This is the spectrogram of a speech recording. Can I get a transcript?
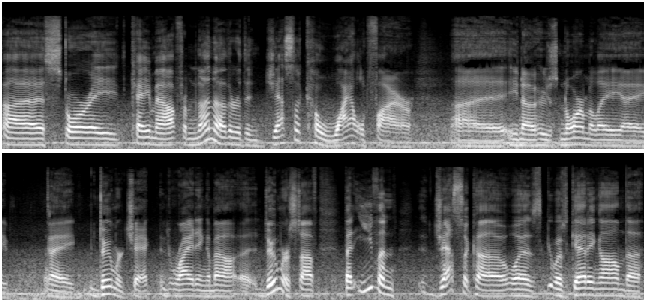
uh, story came out from none other than Jessica Wildfire uh, you know, who's normally a a doomer chick writing about uh, doomer stuff, but even Jessica was was getting on the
